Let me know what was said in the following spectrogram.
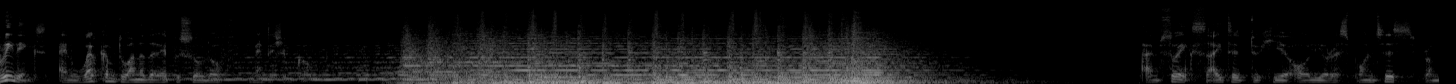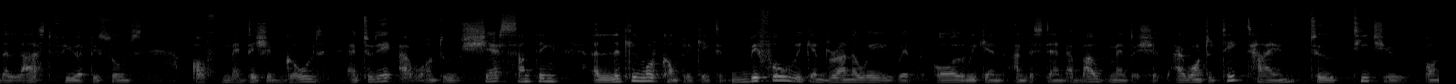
Greetings and welcome to another episode of Mentorship Gold. I'm so excited to hear all your responses from the last few episodes of Mentorship Gold. And today I want to share something a little more complicated. Before we can run away with all we can understand about mentorship, I want to take time to teach you on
